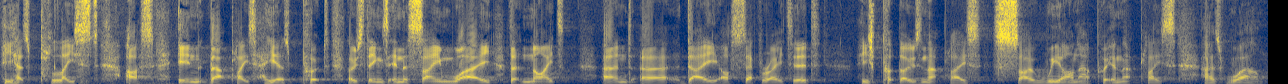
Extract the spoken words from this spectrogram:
He has placed us in that place. He has put those things in the same way that night and uh, day are separated. He's put those in that place, so we are now put in that place as well.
